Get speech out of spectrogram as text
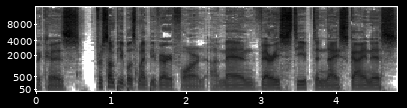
because for some people, this might be very foreign. A man very steeped in nice guyness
